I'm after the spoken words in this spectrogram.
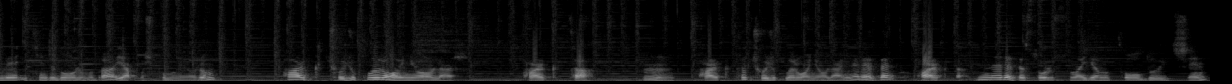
ve ikinci doğrumu da yapmış bulunuyorum. Park çocuklar oynuyorlar. Parkta. Hmm, parkta çocuklar oynuyorlar. Nerede? Parkta. Nerede sorusuna yanıt olduğu için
